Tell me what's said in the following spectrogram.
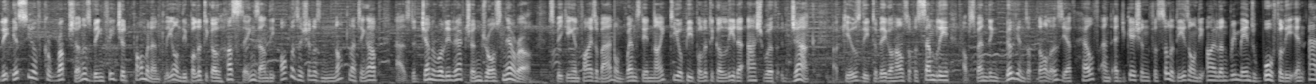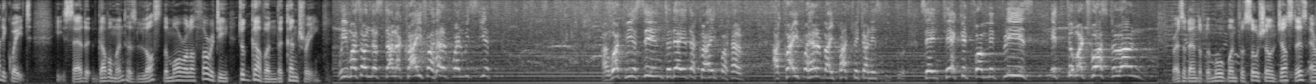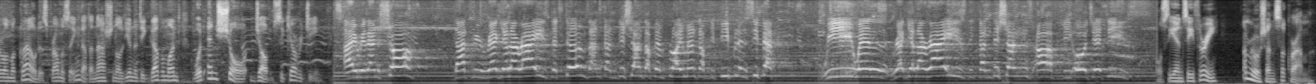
The issue of corruption is being featured prominently on the political hustings and the opposition is not letting up as the general election draws nearer. Speaking in Fyzabad on Wednesday night, TOP political leader Ashworth Jack accused the Tobago House of Assembly of spending billions of dollars yet health and education facilities on the island remains woefully inadequate. He said government has lost the moral authority to govern the country. We must understand a cry for help when we see it. And what we are seeing today is a cry for help. A cry for help by Patrick and his people, saying, Take it from me, please. It's too much for us to run. President of the Movement for Social Justice, Errol McLeod, is promising that a national unity government would ensure job security. I will ensure that we regularize the terms and conditions of employment of the people in CPEP. We will regularize the conditions of the OJTs. For CNC3, I'm Roshan Sakram.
